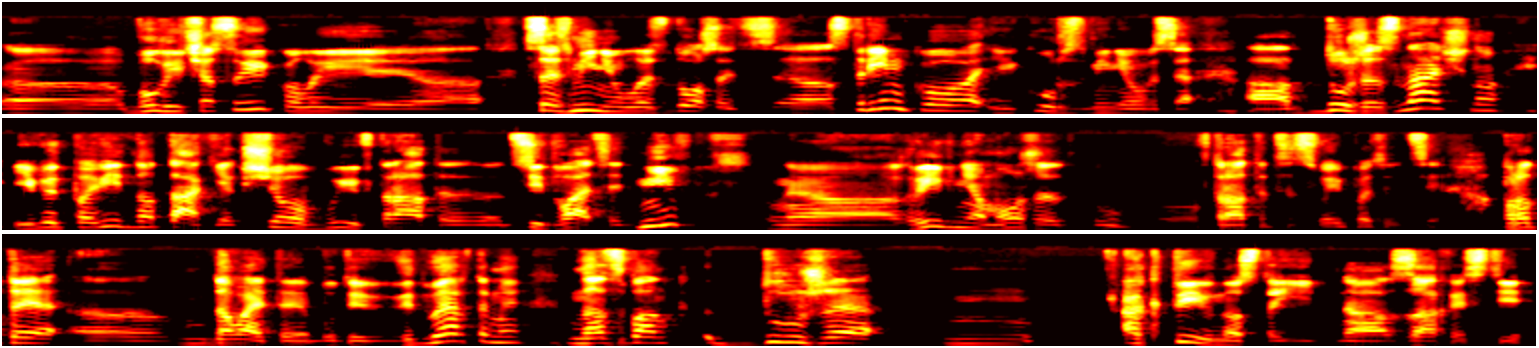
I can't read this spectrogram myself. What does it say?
е, були часи, коли е, все змінювалось досить е, стрімко, і курс змінювався дуже значно. І відповідно, так, якщо ви втратите ці 20 днів, гривня може ну, втратити свої позиції. Проте давайте бути відвертими. Нацбанк дуже активно стоїть на захисті,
